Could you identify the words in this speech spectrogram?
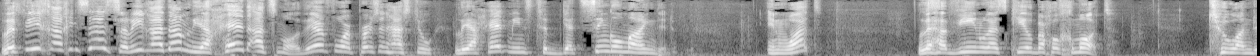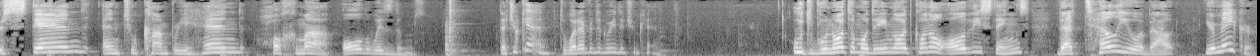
Lefichach, he says, Adam liyahed atzmo. Therefore, a person has to, liyahed means to get single-minded. In what? Lehavin uleskil b'chochmot. To understand and to comprehend chokhmah, all the wisdoms that you can, to whatever degree that you can. Utbunot lo kono. All of these things that tell you about your maker.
